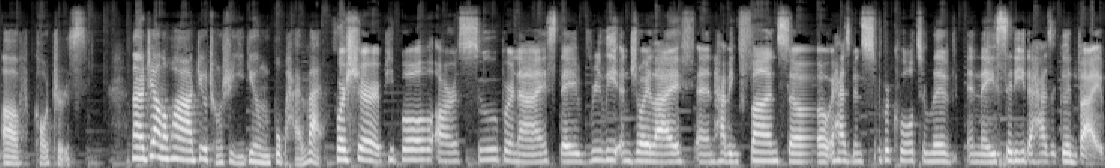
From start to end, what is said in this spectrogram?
of cultures。 那这样的话，这个城市一定不排外。 For sure, people are super nice. They really enjoy life and having fun. So it has been super cool to live in a city that has a good vibe.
